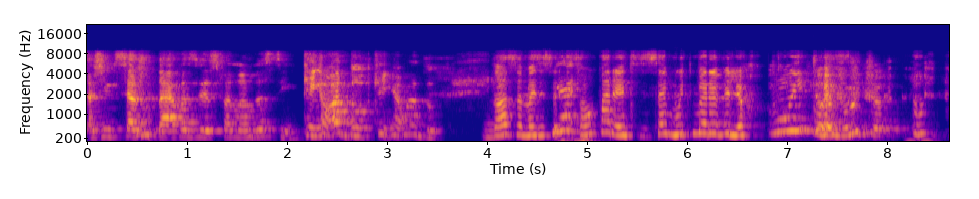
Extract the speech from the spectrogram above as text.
a gente se ajudava às vezes falando assim: quem é o adulto? Quem é o adulto? Nossa, mas isso é só um parênteses, isso é muito maravilhoso. Muito, é muito.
